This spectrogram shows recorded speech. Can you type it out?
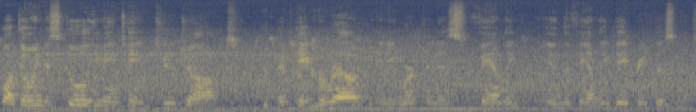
While going to school, he maintained two jobs, a paper route, and he worked in his family, in the family bakery business.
